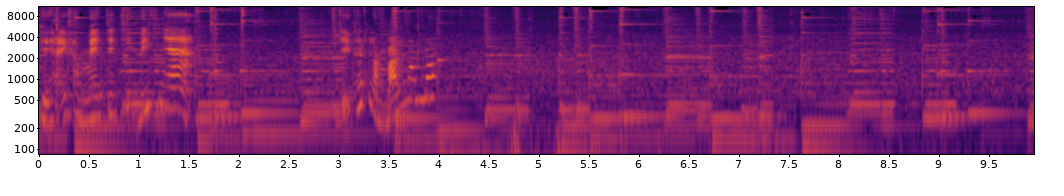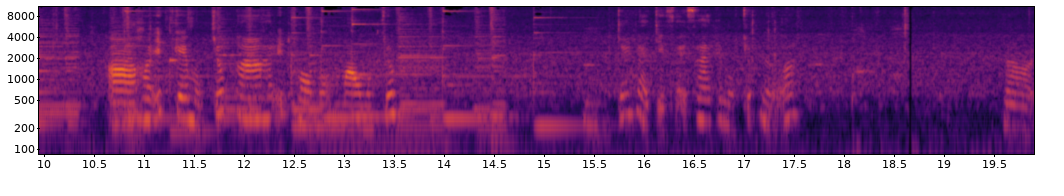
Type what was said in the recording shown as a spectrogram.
Thì hãy comment cho chị biết nha. Chị thích làm bánh lắm đó. À, hơi ít kem một chút ha hơi ít hồ một màu một chút. Chắc là chị phải pha thêm một chút nữa. Rồi.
